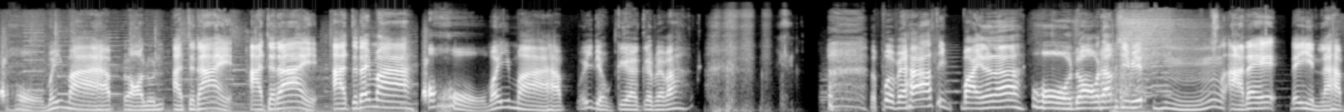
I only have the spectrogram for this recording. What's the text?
โอ้โหไม่มาครับ รอลุ้นอาจจะได้ อาจจะได้ อาจจะได้มา โอ้โห ไม่มาครับเฮ้ยเดี๋ยวเกลือเกินไปปะ เปิดไป 50ใบแล้วนะ โอ้โห ดองมาทั้งชีวิตหืมอ่าได้ได้หินแล้วครับ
